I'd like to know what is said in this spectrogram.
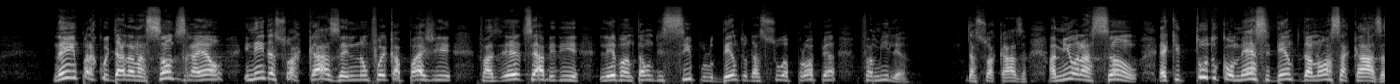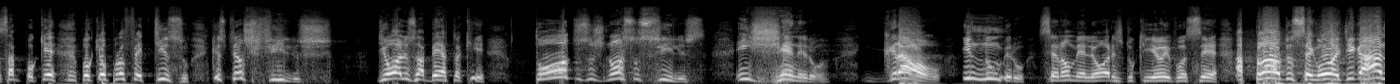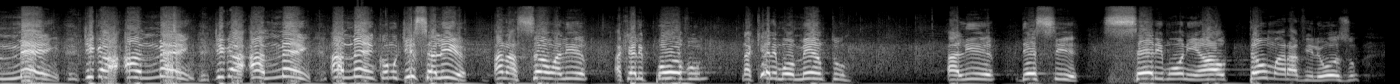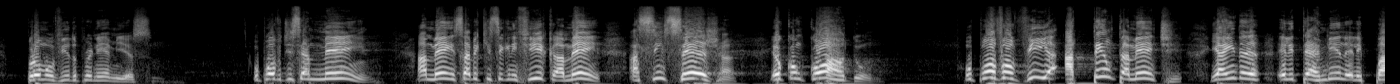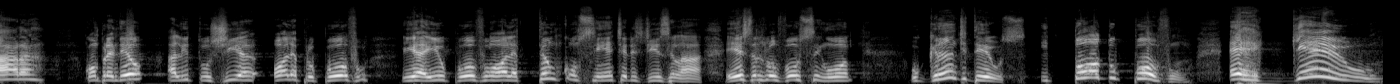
nem para cuidar da nação de Israel e nem da sua casa, ele não foi capaz de fazer, sabe, de levantar um discípulo dentro da sua própria família, da sua casa. A minha oração é que tudo comece dentro da nossa casa, sabe por quê? Porque eu profetizo que os teus filhos, de olhos abertos aqui, todos os nossos filhos, em gênero, grau, número serão melhores do que eu e você. Aplauda o Senhor, diga amém, diga amém, diga amém, amém. Como disse ali a nação ali, aquele povo, naquele momento ali desse cerimonial tão maravilhoso promovido por Neemias. O povo disse amém. Amém, sabe o que significa? Amém. Assim seja. Eu concordo. O povo ouvia atentamente, e ainda ele termina, ele para, compreendeu? A liturgia olha para o povo, e aí o povo olha tão consciente, eles dizem lá: Esdras louvou o Senhor, o grande Deus, e todo o povo ergueu.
